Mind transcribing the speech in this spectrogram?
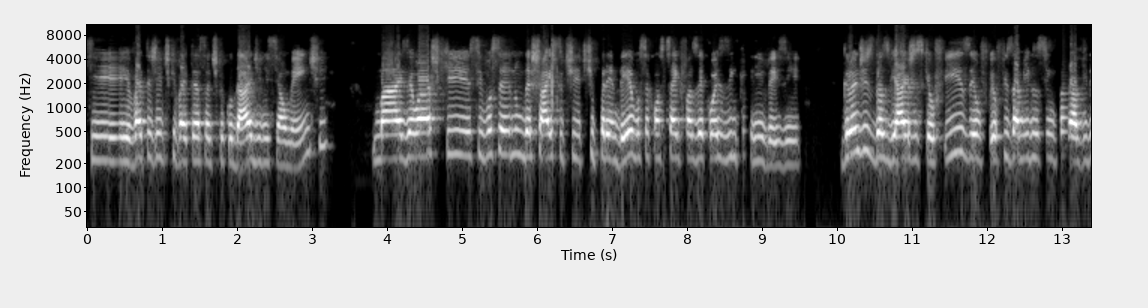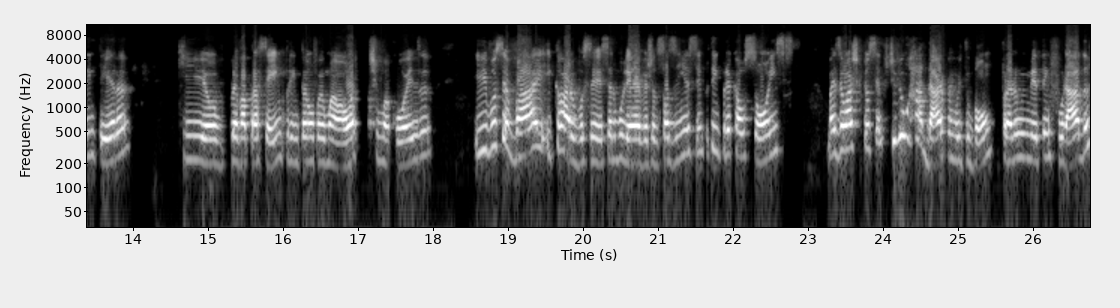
que vai ter gente que vai ter essa dificuldade inicialmente, mas eu acho que se você não deixar isso te, te prender, você consegue fazer coisas incríveis. E grandes das viagens que eu fiz, eu, eu fiz amigos assim para a vida inteira, que eu vou levar para sempre, então foi uma ótima coisa. E você vai, e claro, você sendo mulher, viajando sozinha, sempre tem precauções, mas eu acho que eu sempre tive um radar muito bom para não me meter em furada.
